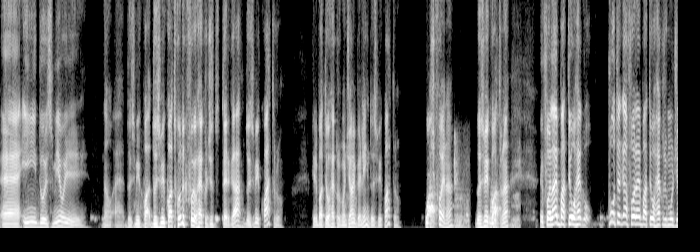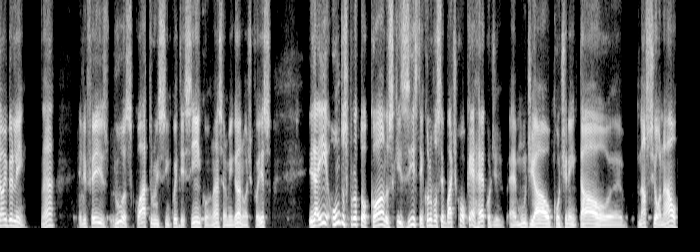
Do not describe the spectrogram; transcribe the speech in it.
é, em 2000 e... Não, é, 2004, 2004. Quando que foi o recorde do Tergar? 2004? Ele bateu o recorde mundial em Berlim? 2004? Quatro. Acho que foi, né? 2004, Quatro. né? Ele foi lá e bateu o recorde. O Tergar foi lá e bateu o recorde mundial em Berlim, né? Ele fez duas, 4 e 55, né? Se eu não me engano, acho que foi isso. E daí, um dos protocolos que existem, quando você bate qualquer recorde é, mundial, continental, é, nacional,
